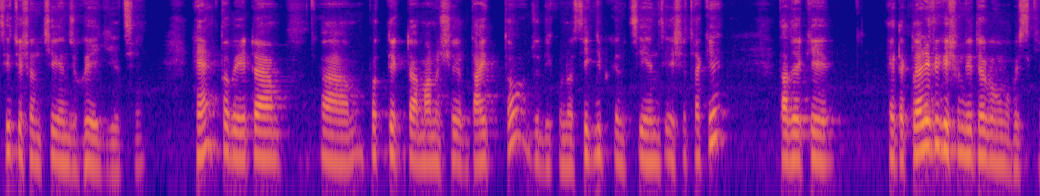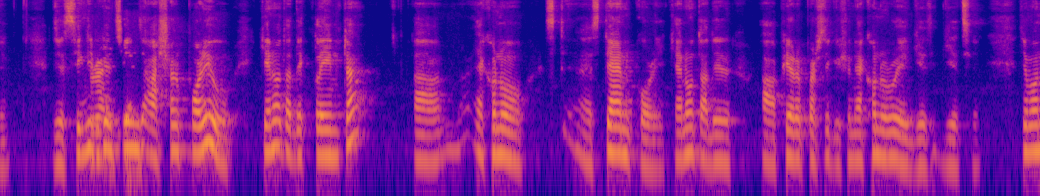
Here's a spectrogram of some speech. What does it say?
সিচুয়েশন চেঞ্জ হয়ে গিয়েছে। হ্যাঁ তবে এটা প্রত্যেকটা মানুষের দায়িত্ব যদি কোনো সিগনিফিকেন্ট চেঞ্জ এসে থাকে তাদেরকে একটা ক্লারিফিকেশন দিতে হবে হোম অফিসকে যে সিগনিফিকেন্ট চেঞ্জ আসার পরেও কেন তাদের ক্লেমটা এখনও স্ট্যান্ড করে কেন তাদের ফেয়ার অফ পারসিকিউশন এখনও রয়ে গিয়েছে। যেমন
